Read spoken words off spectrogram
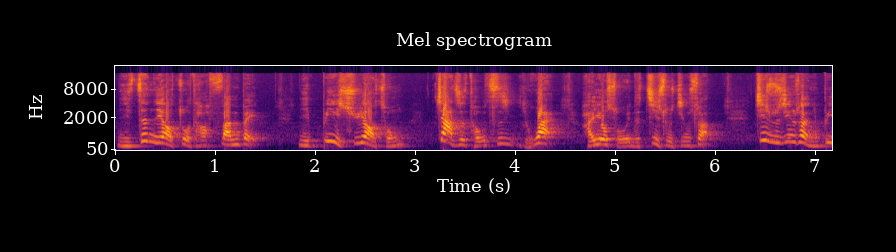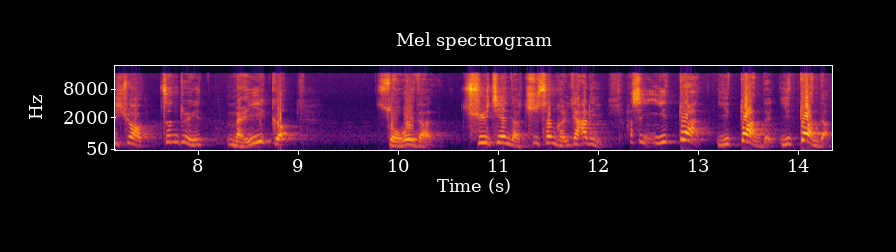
你真的要做它翻倍，你必须要从价值投资以外，还有所谓的技术精算。技术精算你必须要针对于每一个所谓的区间的支撑和压力，它是一段一段的一段的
